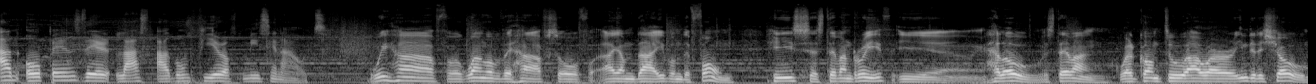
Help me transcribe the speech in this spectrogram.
and opens their last album, Fear of Missing Out. We have uh, one of the halves of I Am Dive on the phone. He's Esteban Ruiz. Uh, hello, Esteban. Welcome to our Indie show.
